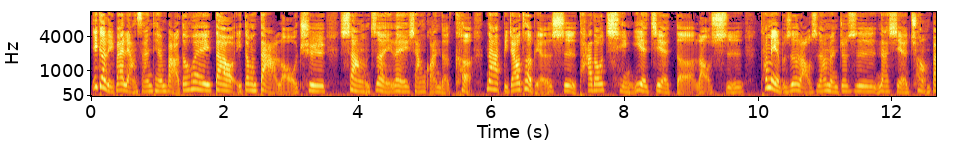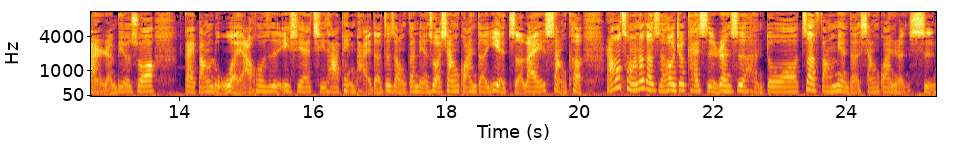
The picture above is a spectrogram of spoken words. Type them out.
一个礼拜两三天吧，都会到一栋大楼去上这一类相关的课。那比较特别的是，他都请业界的老师，他们也不是老师，他们就是那些创办人，比如说丐帮卤味啊，或者是一些其他品牌的这种跟连锁相关的业者来上课。然后从那个时候就开始认识很多这方面的相关人士，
